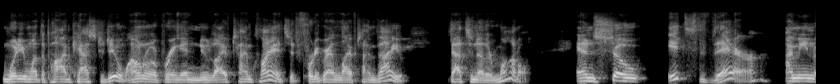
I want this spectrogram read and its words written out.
What do you want the podcast to do? I want to bring in new lifetime clients at 40 grand lifetime value. That's another model. And so it's there. I mean,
